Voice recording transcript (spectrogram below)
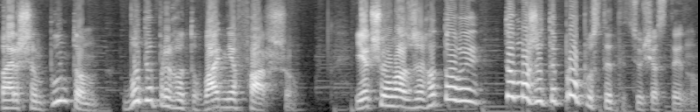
Першим пунктом буде приготування фаршу. Якщо у вас вже готовий, то можете пропустити цю частину.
